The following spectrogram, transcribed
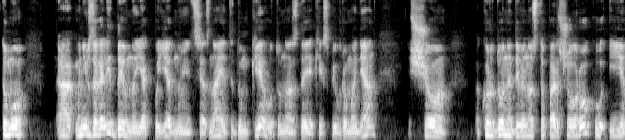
Тому а, мені взагалі дивно, як поєднуються, знаєте, думки от у нас деяких співгромадян, що кордони 91-го року і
